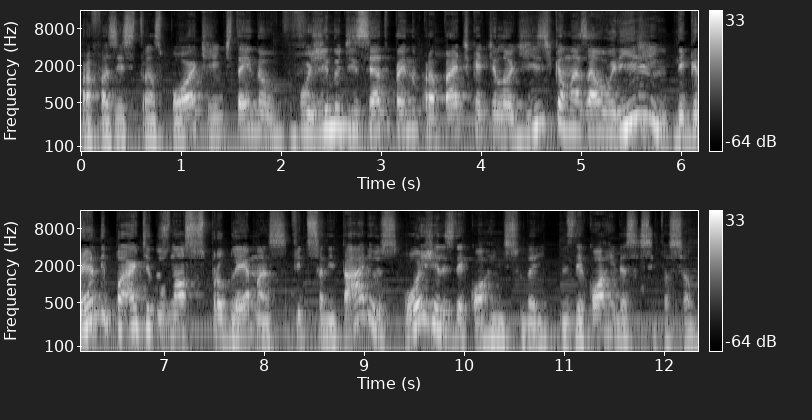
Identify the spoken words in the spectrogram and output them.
para fazer esse transporte. A gente está indo fugindo de inseto para indo para a prática de logística, mas a origem de grande parte dos nossos problemas fitossanitários, hoje eles decorrem disso daí. Eles decorrem dessa situação.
